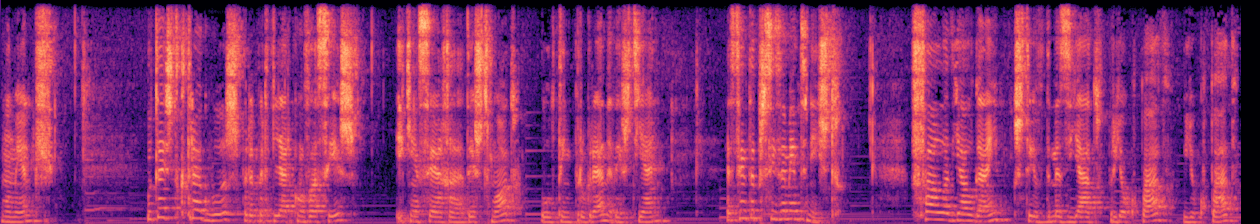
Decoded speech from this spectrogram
momentos. O texto que trago hoje para partilhar com vocês e que encerra deste modo o último programa deste ano, assenta precisamente nisto. Fala de alguém que esteve demasiado preocupado e ocupado,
